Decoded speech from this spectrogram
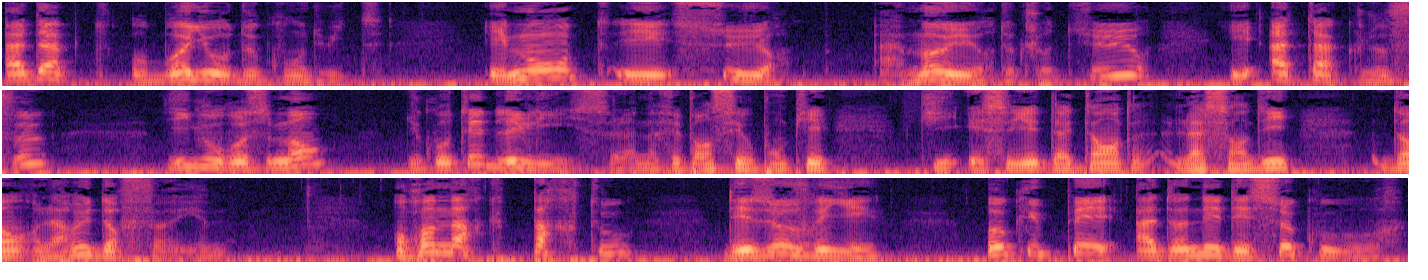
adapte au boyau de conduite et monte et sur un mur de clôture et attaque le feu vigoureusement du côté de l'église. Cela m'a fait penser aux pompiers qui essayaient d'attendre l'incendie dans la rue d'Orfeuille. On remarque partout des ouvriers occupés à donner des secours,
